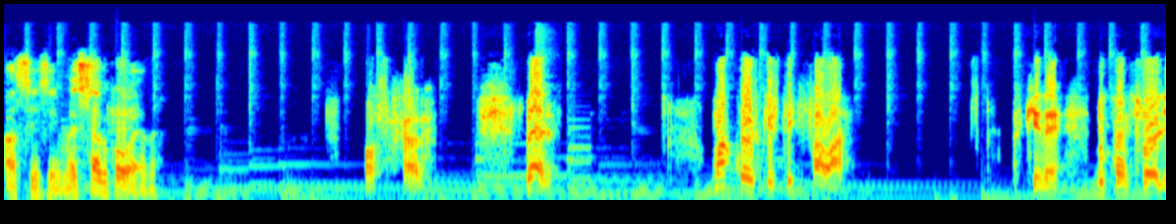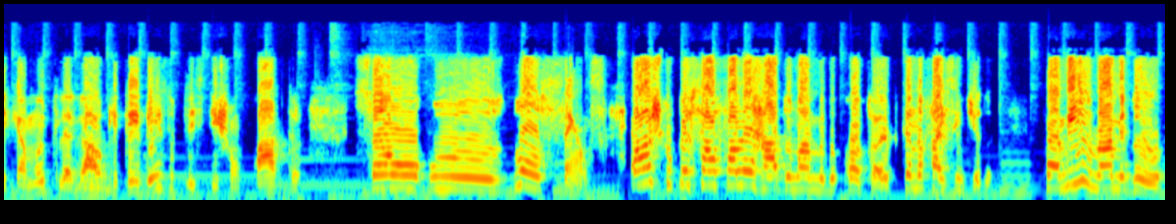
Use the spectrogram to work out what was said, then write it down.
Ah, sim, sim. Mas sabe qual é, né? Nossa, cara. Velho, uma coisa que a gente tem que falar aqui, né, do controle, que é muito legal, hum. que tem desde o PlayStation 4, são os DualSense. Eu acho que o pessoal fala errado o nome do controle, porque não faz sentido. Para mim, o nome do.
